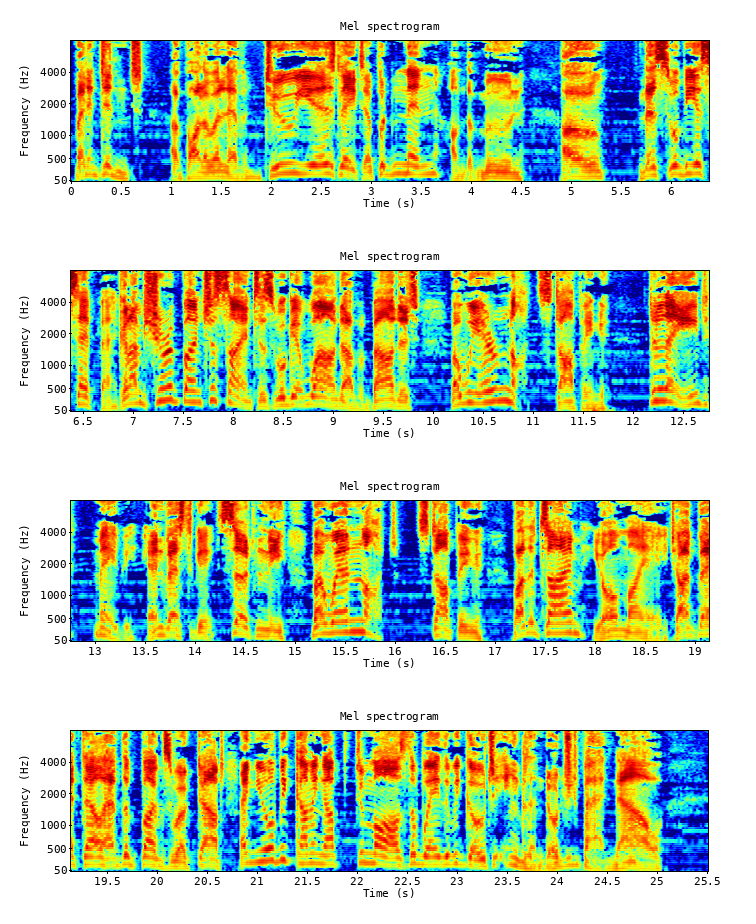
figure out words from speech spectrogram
But it didn't. Apollo 11, two years later, put men on the moon. Oh, this will be a setback, and I'm sure a bunch of scientists will get wound up about it, but we're not stopping. Delayed? Maybe. Investigate? Certainly. But we're not stopping. By the time you're my age, I bet they'll have the bugs worked out, and you'll be coming up to Mars the way that we go to England or Japan now.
